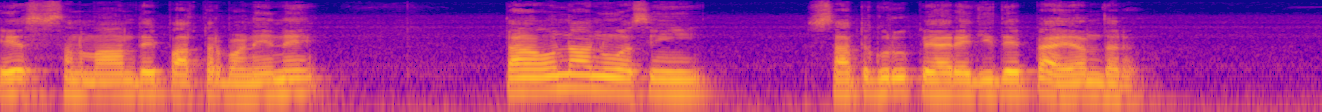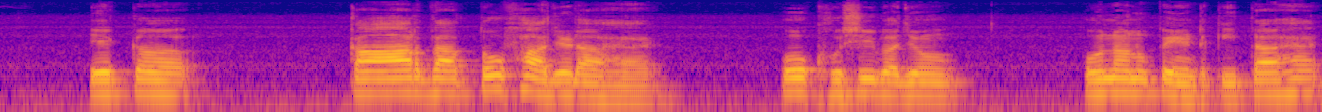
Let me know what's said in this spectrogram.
ਇਸ ਸਨਮਾਨ ਦੇ ਪਾਤਰ ਬਣੇ ਨੇ, ਤਾਂ ਉਹਨਾਂ ਨੂੰ ਅਸੀਂ ਸਤਿਗੁਰੂ ਪਿਆਰੇ ਜੀ ਦੇ ਭੈ ਅੰਦਰ ਇੱਕ ਕਾਰ ਦਾ ਤੋਹਫਾ ਜਿਹੜਾ ਹੈ, ਉਹ ਖੁਸ਼ੀ ਵਜੋਂ ਉਹਨਾਂ ਨੂੰ ਭੇਂਟ ਕੀਤਾ ਹੈ।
